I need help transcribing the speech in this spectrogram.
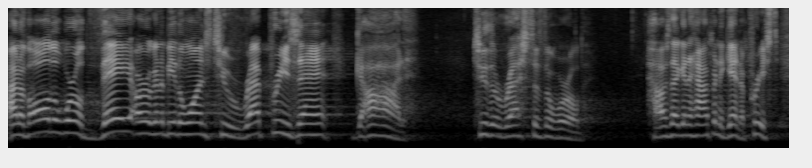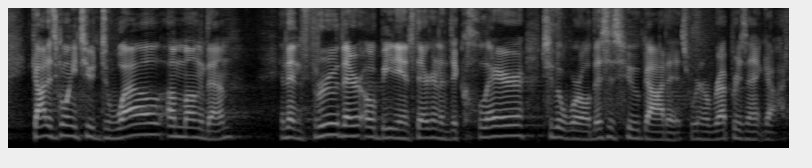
Out of all the world, they are going to be the ones to represent God to the rest of the world. How is that going to happen? Again, a priest. God is going to dwell among them, and then through their obedience, they're going to declare to the world this is who God is. We're going to represent God.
